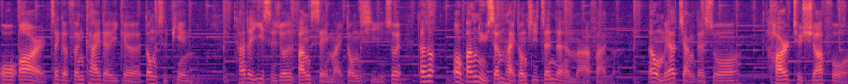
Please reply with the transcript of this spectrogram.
O R 这个分开的一个动词片，它的意思就是帮谁买东西。所以他说哦，帮女生买东西真的很麻烦哦。那我们要讲的说 hard to shop for，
